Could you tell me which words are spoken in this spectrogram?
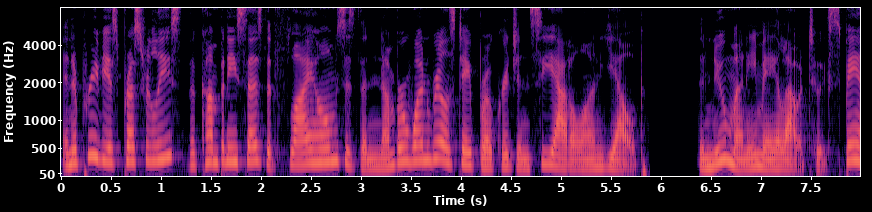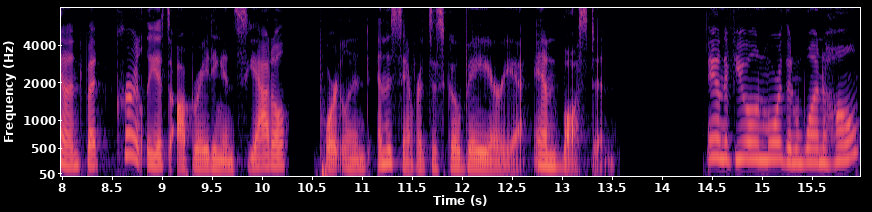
In a previous press release, the company says that Flyhomes is the number one real estate brokerage in Seattle on Yelp. The new money may allow it to expand, but currently it's operating in Seattle, Portland, and the San Francisco Bay Area, and Boston. And if you own more than one home,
